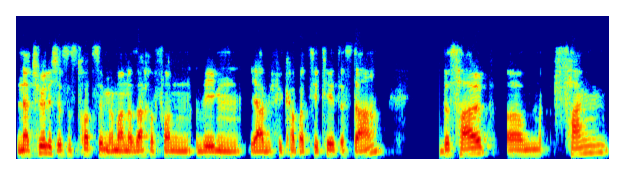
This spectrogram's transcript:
Natürlich ist es trotzdem immer eine Sache von wegen, ja, wie viel Kapazität ist da. Deshalb ähm, fang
